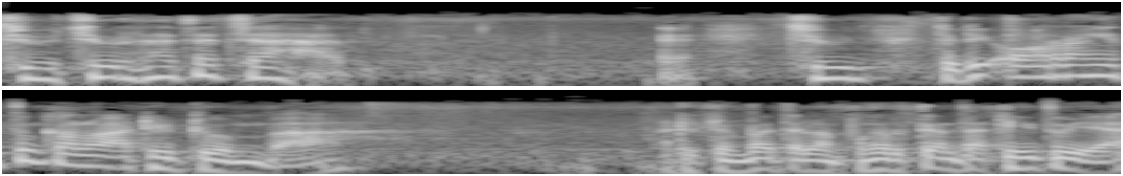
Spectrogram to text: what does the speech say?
Jujur saja jahat. Ya, jadi orang itu kalau adu domba Adu domba dalam pengertian tadi itu ya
